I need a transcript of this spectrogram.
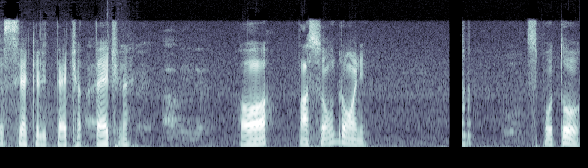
Esse é aquele tete a tete, né? Ó, passou um drone. Spotou.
